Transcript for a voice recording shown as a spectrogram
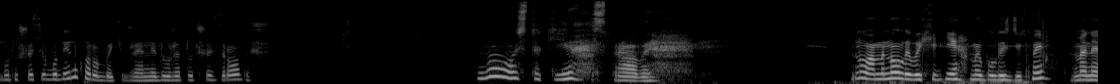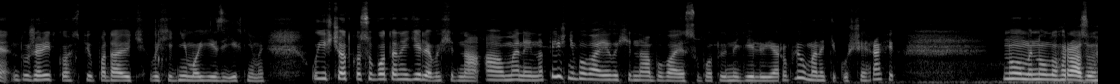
буду щось у будинку робити, вже не дуже тут щось зробиш. Ну, ось такі справи. Ну, а минулі вихідні ми були з дітьми. У мене дуже рідко співпадають вихідні мої з їхніми. У їх чітко субота-неділя вихідна, а в мене і на тижні буває вихідна, буває суботу і неділю я роблю. У мене тікущий графік. Ну, минулого разу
